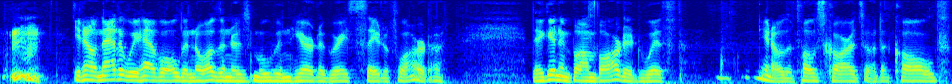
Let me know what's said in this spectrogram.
you know, now that we have all the Northerners moving here to the great state of Florida, they're getting bombarded with, you know, the postcards or the calls.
